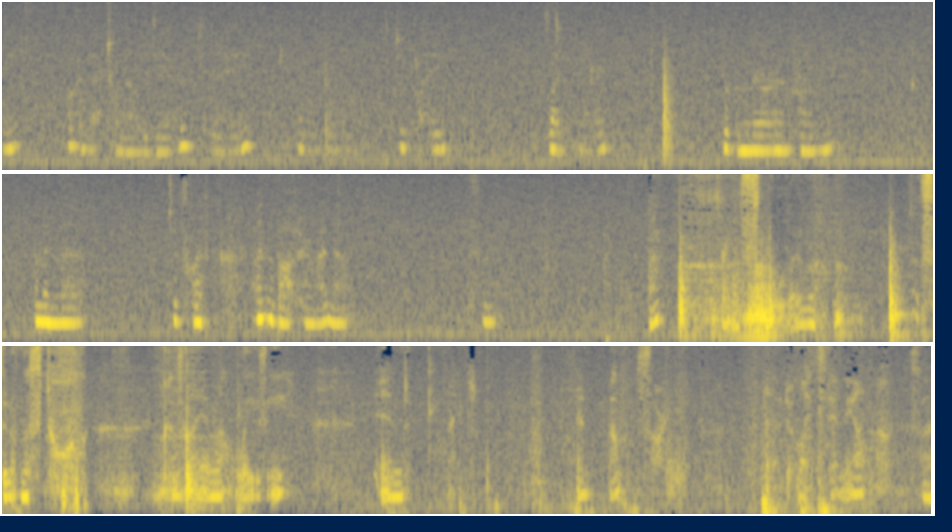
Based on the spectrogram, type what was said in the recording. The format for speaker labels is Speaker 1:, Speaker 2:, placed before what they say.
Speaker 1: everybody, welcome back to another video. Today I'm going to play Bloody Mary with a mirror in front of me. I'm in the just close. I'm in the bathroom right now. So bring a stool over. Sit on the stool because I am lazy and oh sorry I don't like standing up so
